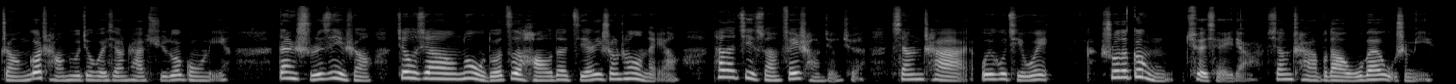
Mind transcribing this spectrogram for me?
整个长度就会相差许多公里。但实际上，就像诺伍德自豪的竭力声称的那样，他的计算非常精确，相差微乎其微。说的更确切一点，相差不到五百五十米。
